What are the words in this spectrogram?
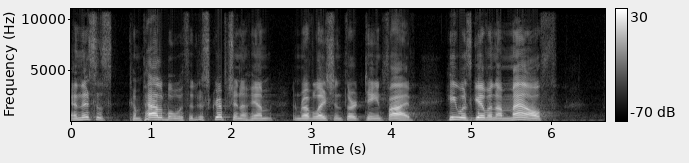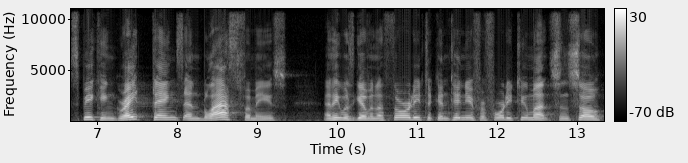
and this is compatible with the description of him in Revelation 13 5. He was given a mouth speaking great things and blasphemies, and he was given authority to continue for 42 months. And so,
